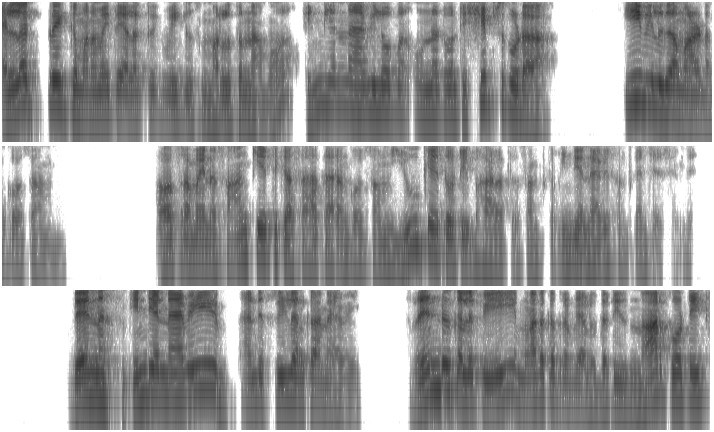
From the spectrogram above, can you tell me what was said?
ఎలక్ట్రిక్ మనమైతే ఎలక్ట్రిక్ వెహికల్స్ మరలుతున్నామో ఇండియన్ నేవీలో ఉన్నటువంటి షిప్స్ కూడా ఈవీలుగా మారడం కోసం అవసరమైన సాంకేతిక సహకారం కోసం యూకే తోటి భారత్ సంతకం ఇండియన్ నేవీ సంతకం చేసింది. Then Indian navy and Sri Lanka navy రెండు కలిపి మాదక ద్రవ్యాలు that is narcotic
